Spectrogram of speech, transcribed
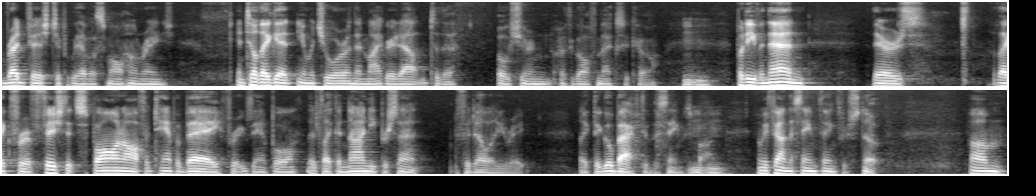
redfish typically have a small home range until they get you know, mature and then migrate out into the ocean or the Gulf of Mexico. But even then, there's like for a fish that spawn off of Tampa Bay, for example, there's like a 90% fidelity rate. Like they go back to the same spot. Mm-hmm. And we found the same thing for snook. Um,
